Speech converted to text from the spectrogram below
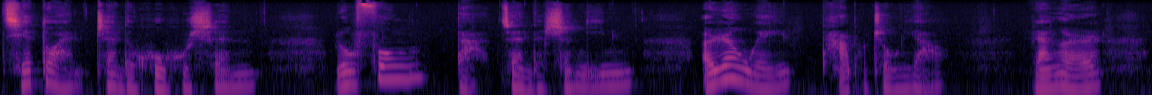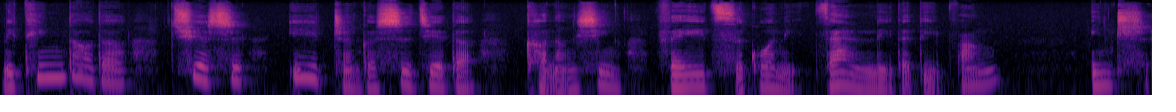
且短暂的呼呼声，如风打转的声音，而认为它不重要。然而，你听到的却是一整个世界的。可能性飞驰过你站立的地方，因此，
